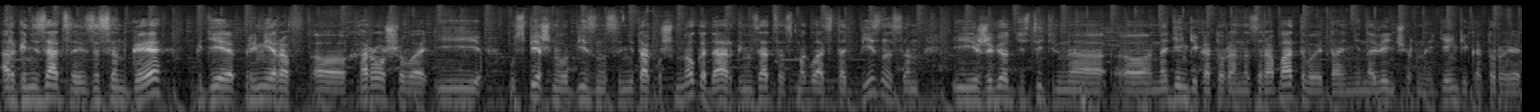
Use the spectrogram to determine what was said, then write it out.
организация из СНГ, где примеров э, хорошего и успешного бизнеса не так уж много, да, организация смогла стать бизнесом и живет действительно э, на деньги, которые она зарабатывает, а не на венчурные деньги, которые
